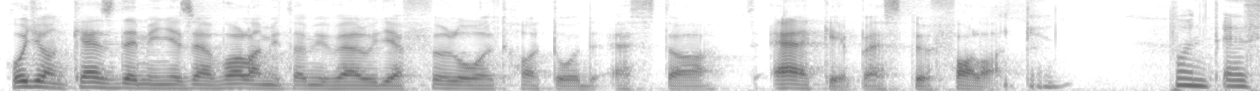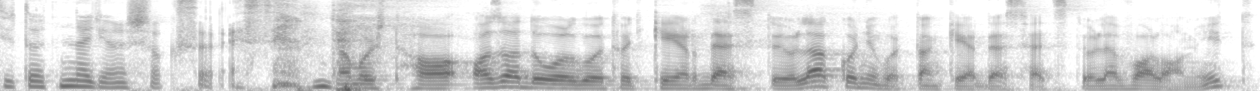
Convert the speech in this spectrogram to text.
Hogyan kezdeményezel valamit, amivel ugye föloldhatod ezt az elképesztő falat? Igen. Pont ez jutott nagyon sokszor eszembe. Na most, ha az a dolgod, hogy kérdezz tőle, akkor nyugodtan kérdezhetsz tőle valamit,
